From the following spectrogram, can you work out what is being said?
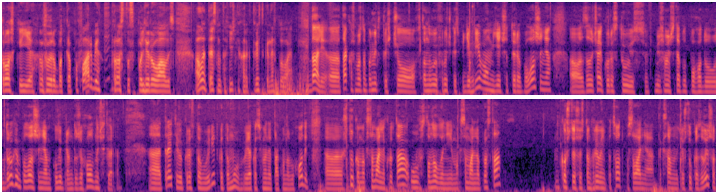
трошки є вироботка по фарбі, просто сполірувались, але теж на технічні характеристики не впливає. Далі, е, також можна помітити, що встановив ручки з підігрівом, є 4 положення. Е, Зазвичай користуюсь в більш-менш теплу погоду другим положенням, коли прям дуже холодно, четвертим. Е, Третє використовую рідко, тому якось в мене так воно виходить. Штука максимально крута, у встановленні максимально проста. Коштує щось там гривень 500, посилання так само на цю штуку залишу,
